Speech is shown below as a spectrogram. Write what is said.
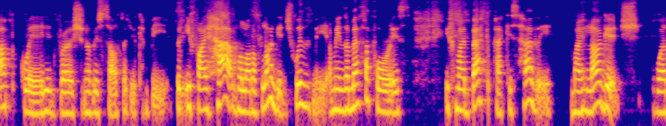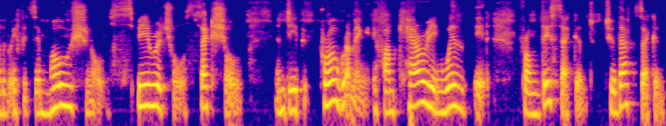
upgraded version of yourself that you can be. But if I have a lot of luggage with me, I mean, the metaphor is if my backpack is heavy, my luggage, whether if it's emotional, spiritual, sexual, and deep programming, if I'm carrying with it from this second to that second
